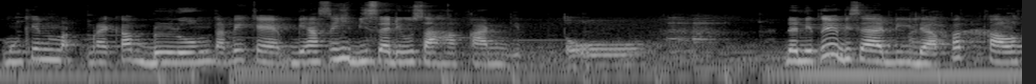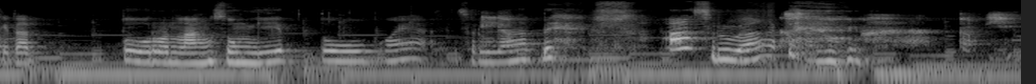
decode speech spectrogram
mungkin me- mereka belum tapi kayak masih bisa diusahakan gitu. Dan itu ya bisa didapat kalau kita turun langsung gitu. Pokoknya seru banget deh ah seru banget. Tapi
